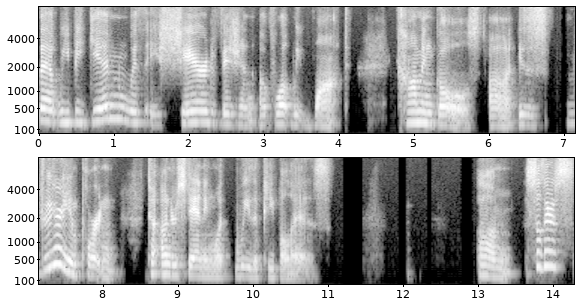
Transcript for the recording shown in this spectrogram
that we begin with a shared vision of what we want, common goals, uh, is very important to understanding what we the people is. Um, so there's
